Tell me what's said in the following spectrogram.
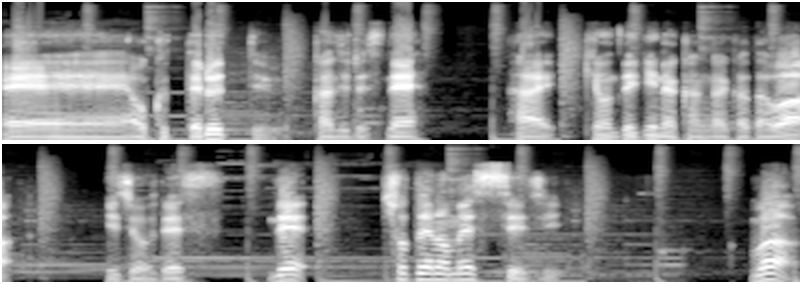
えー送ってるっていう感じですね。はい。基本的な考え方は以上です。で、初手のメッセージは、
